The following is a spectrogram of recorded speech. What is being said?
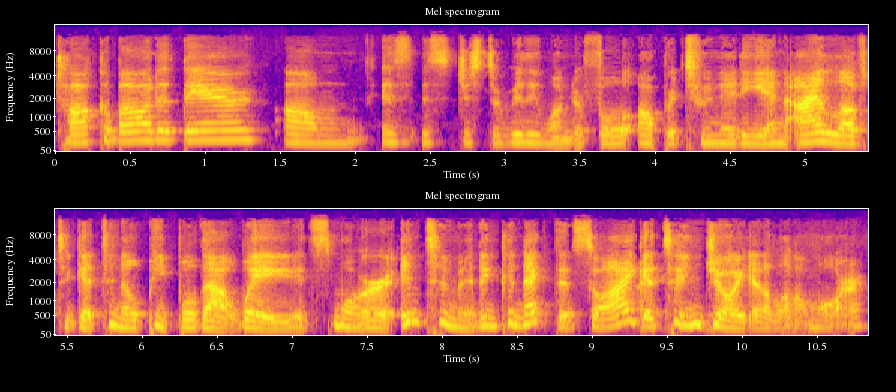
talk about it there um, is is just a really wonderful opportunity. And i love to get to know people that way. It's more intimate and connected so i get to enjoy it a lot more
